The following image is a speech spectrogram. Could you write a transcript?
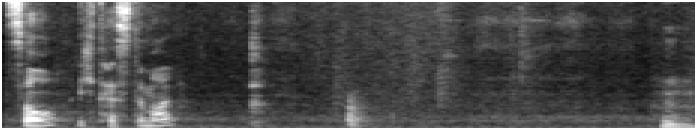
So, ich teste mal. Hm.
